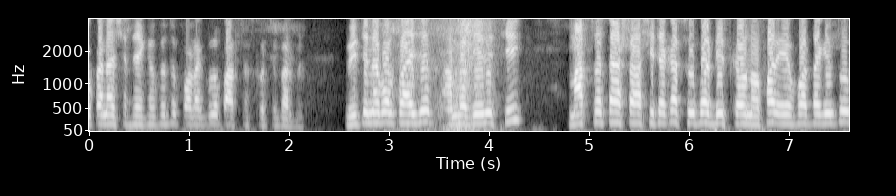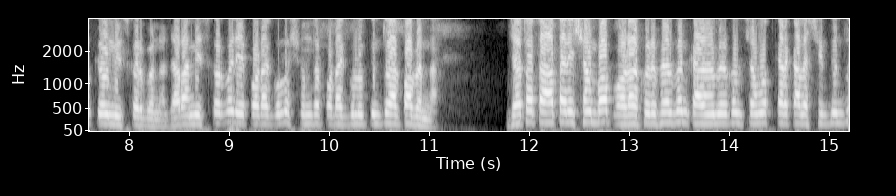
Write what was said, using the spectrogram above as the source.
দোকানে এসে দেখে কিন্তু প্রোডাক্টগুলো পারচেস করতে পারবেন। রিজনেবল প্রাইসে আমরা দিয়ে দিচ্ছি মাত্র চারশো আশি টাকা সুপার ডিসকাউন্ট অফার এই অফারটা কিন্তু কেউ মিস করবেন না। যারা মিস করবেন, এই প্রোডাক্টগুলো, সুন্দর প্রোডাক্টগুলো কিন্তু আর পাবেন না। যত তাড়াতাড়ি সম্ভব অর্ডার করে ফেলবেন, কারণ এরকম চমৎকার কালেকশন কিন্তু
